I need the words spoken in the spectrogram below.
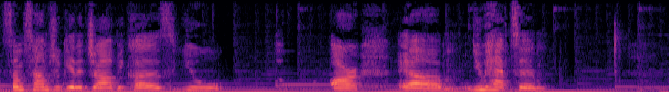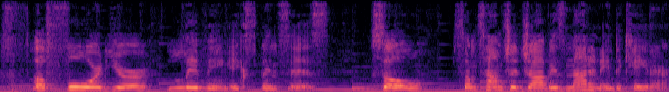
Sometimes you get a job because you are um, you have to afford your living expenses. So sometimes your job is not an indicator.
